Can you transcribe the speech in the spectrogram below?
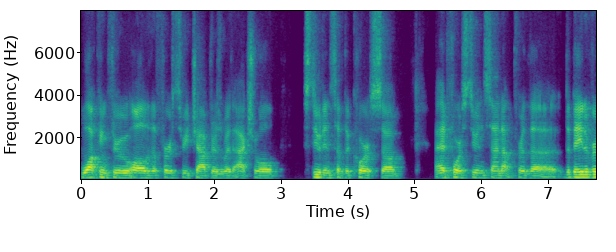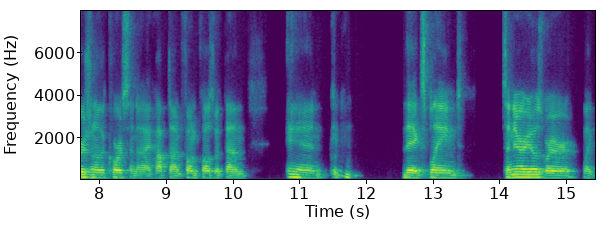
walking through all of the first three chapters with actual students of the course. So I had four students sign up for the the beta version of the course, and I hopped on phone calls with them, and they explained scenarios where like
